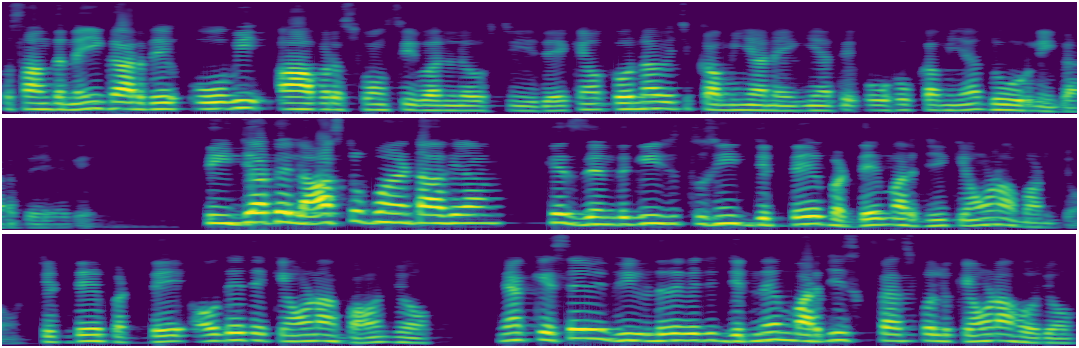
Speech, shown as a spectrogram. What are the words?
ਪਸੰਦ ਨਹੀਂ ਕਰਦੇ, ਉਹ ਵੀ ਆਪ ਰਿਸਪੌਂਸੀਬਲ ਨੇ ਉਸ ਚੀਜ਼ ਦੇ, ਕਿਉਂਕਿ ਉਹਨਾਂ ਵਿੱਚ ਕਮੀਆਂ ਨੇਗੀਆਂ ਤੇ ਉਹ ਕਮੀਆਂ ਦੂਰ ਨਹੀਂ ਕਰਦੇ ਹੈਗੇ। ਤੀਜਾ ਤੇ ਲਾਸਟ ਪੁਆਇੰਟ ਆ ਗਿਆ ਕਿ ਜ਼ਿੰਦਗੀ 'ਚ ਤੁਸੀਂ ਜਿੱਡੇ ਵੱਡੇ ਮਰਜ਼ੀ ਕਿਉਂ ਨਾ ਬਣ ਜਾਓ, ਜਿੱਡੇ ਵੱਡੇ ਅਹੁਦੇ ਤੇ ਕਿਉਂ ਨਾ ਪਹੁੰਚ ਜਾਓ, ਜਾਂ ਕਿਸੇ ਵੀ ਫੀਲਡ ਦੇ ਵਿੱਚ ਜਿੰਨੇ ਮਰਜ਼ੀ ਸਕਸੈਸਫੁਲ ਕਿਉਂ ਨਾ ਹੋ ਜਾਓ,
